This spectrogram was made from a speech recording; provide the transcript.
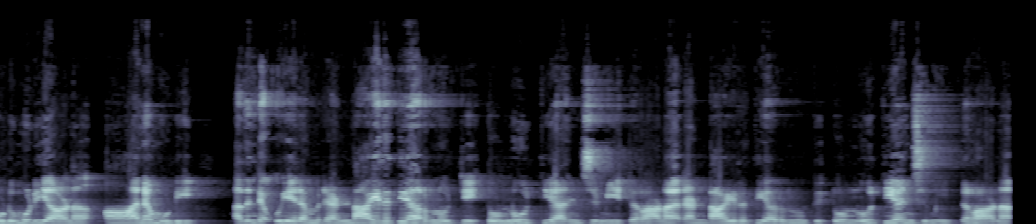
കൊടുമുടിയാണ് ആനമുടി. അതിന്റെ ഉയരം രണ്ടായിരത്തി അറുന്നൂറ്റി തൊണ്ണൂറ്റി അഞ്ച് മീറ്റർ ആണ്. രണ്ടായിരത്തി അറുന്നൂറ്റി തൊണ്ണൂറ്റി അഞ്ച് മീറ്റർ ആണ്.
